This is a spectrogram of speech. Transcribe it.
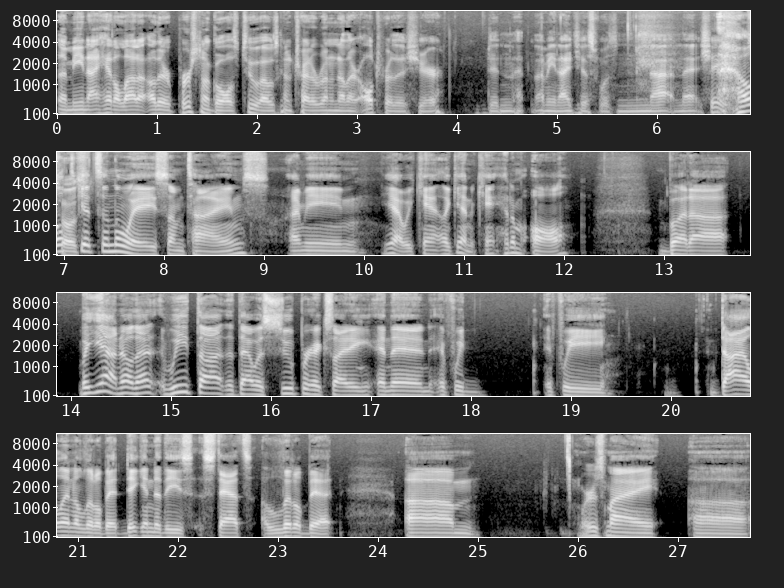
I mean, I had a lot of other personal goals too. I was going to try to run another ultra this year. Didn't I mean I just was not in that shape. Health so gets in the way sometimes. I mean, yeah, we can't again, we can't hit them all. But uh but yeah, no, that we thought that that was super exciting and then if we if we dial in a little bit, dig into these stats a little bit. Um where's my uh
